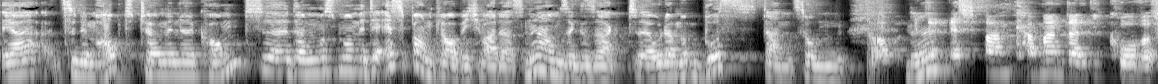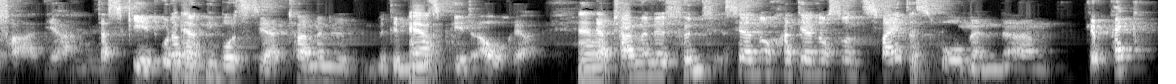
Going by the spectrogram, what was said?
ja zu dem Hauptterminal kommt, äh, dann muss man mit der S-Bahn, glaube ich, war das, ne, haben sie gesagt, äh, oder mit dem Bus dann zum. Ja, ne? Mit der S-Bahn kann man dann die Kurve fahren, ja, das geht. Oder ja. mit dem Bus, ja, Terminal mit dem ja. Bus geht auch, ja. ja. ja. Terminal 5 ist ja noch, hat ja noch so ein zweites Omen, ähm, Gepäck.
